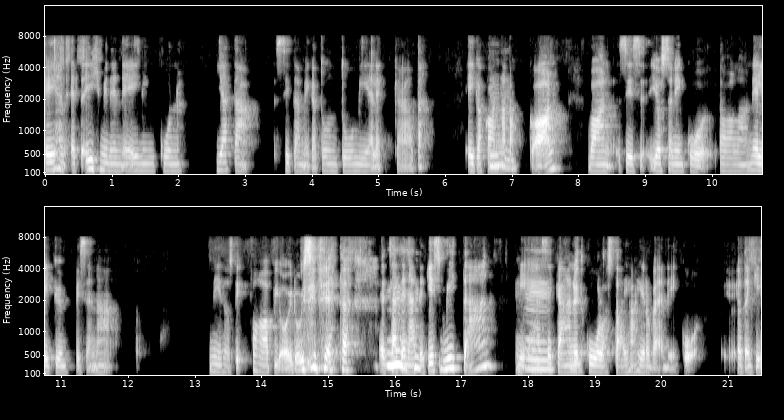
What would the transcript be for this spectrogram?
eihän, että ihminen ei niin kuin jätä sitä, mikä tuntuu mielekkäältä, eikä mm. kannatakaan, mm. vaan siis jos sä niin kuin, tavallaan nelikymppisenä niin sanotusti faabioiduisit, että, että sä et enää mm. tekisi mitään, niin eihän mm. sekään nyt kuulostaa ihan hirveän niin kuin, jotenkin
